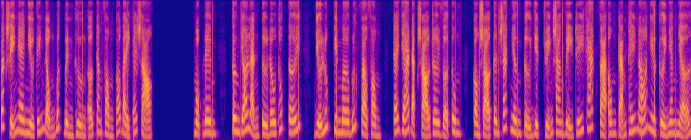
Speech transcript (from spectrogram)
bác sĩ nghe nhiều tiếng động bất bình thường ở căn phòng có bày cái sọ. Một đêm, cơn gió lạnh từ đâu thốc tới, giữa lúc Kimmer bước vào phòng, cái giá đặt sọ rơi vỡ tung, còn sọ tên sát nhân tự dịch chuyển sang vị trí khác và ông cảm thấy nó như cười nhăn nhở.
